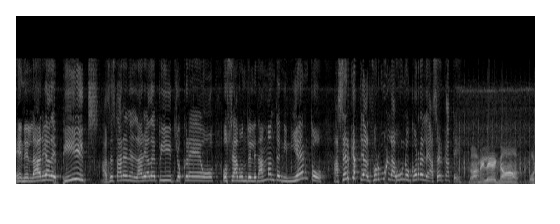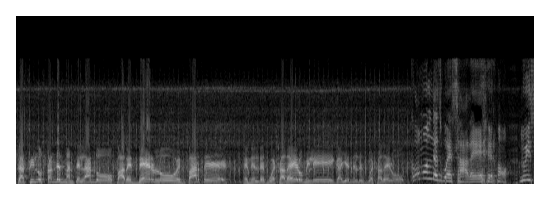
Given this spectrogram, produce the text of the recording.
en el área de pits. Has de estar en el área de pits, yo creo. O sea, donde le dan mantenimiento. Acércate al Fórmula 1, córrele, acércate. No, mi leg, no. O sea, sí lo están desmantelando para venderlo en partes. En el deshuesadero, mi lig, allá en el deshuesadero. ¿Cómo el deshuesadero? Luis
